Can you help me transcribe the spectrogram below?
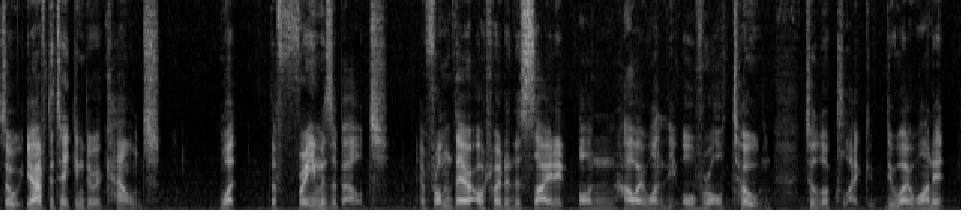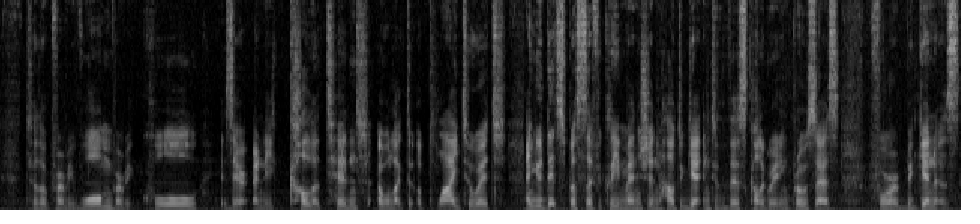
So you have to take into account what the frame is about. And from there, I'll try to decide on how I want the overall tone to look like. Do I want it to look very warm, very cool? Is there any color tint I would like to apply to it? And you did specifically mention how to get into this color grading process for beginners.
